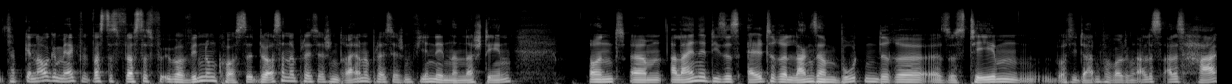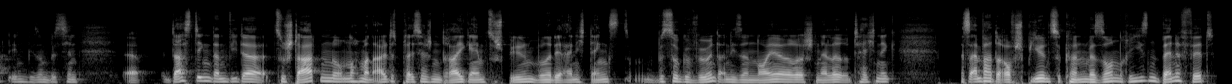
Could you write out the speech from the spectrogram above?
ich habe genau gemerkt, was das, was das für Überwindung kostet. Du hast eine PlayStation 3 und eine PlayStation 4 nebeneinander stehen und ähm, alleine dieses ältere, langsam bootendere äh, System, auch die Datenverwaltung, alles, alles hakt irgendwie so ein bisschen. Äh, das Ding dann wieder zu starten, nur um nochmal ein altes PlayStation 3 Game zu spielen, wo du dir eigentlich denkst, du bist so gewöhnt an diese neuere, schnellere Technik, es einfach darauf spielen zu können, wäre so ein riesen Benefit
